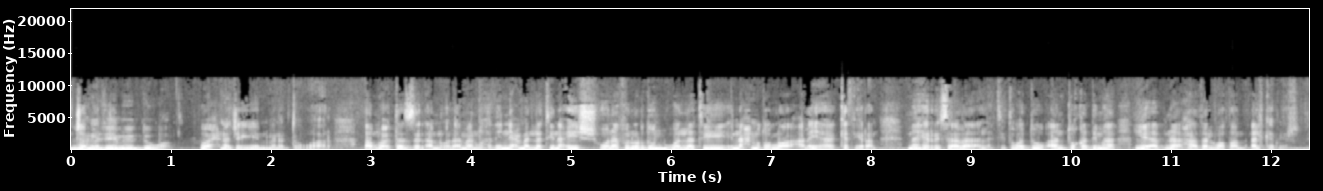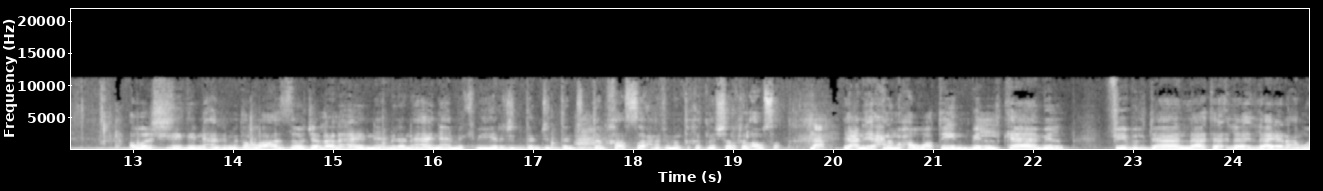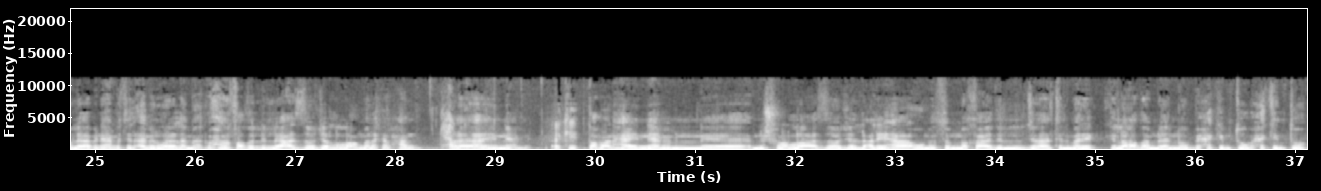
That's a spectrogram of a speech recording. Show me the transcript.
جميل جاي. من الدوار وإحنا جايين من الدوار. ابو معتز الأمن والأمان وهذه النعمة التي نعيش هنا في الأردن والتي نحمد الله عليها كثيرا. ما هي الرسالة التي تود أن تقدمها لأبناء هذا الوطن الكبير؟ أول شيء سيدي نحمد الله عز وجل على هاي النعمة لأن هاي نعمة كبيرة جدا جدا جدا خاصة إحنا في منطقتنا الشرق الأوسط. نعم. يعني إحنا محوطين بالكامل في بلدان لا ت... لا, لا ينعم لا بنعمة الأمن ولا الأمان. وإحنا بفضل الله عز وجل اللهم لك الحمد, الحمد على لله. هاي النعمة. أكيد. طبعا هاي النعمة من آه، بنشكر الله عز وجل عليها ومن ثم قائد جلالة الملك الأعظم لأنه بحكمته وبحكمته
